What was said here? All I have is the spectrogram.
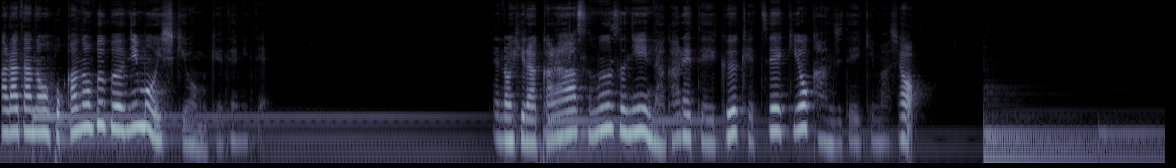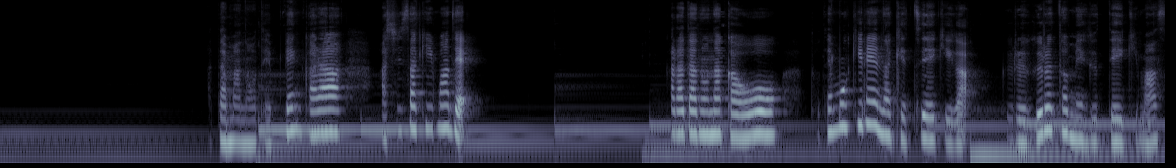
体の他の部分にも意識を向けてみて、手のひらからスムーズに流れていく血液を感じていきましょう。頭のてっぺんから足先まで。体の中をとてもきれいな血液がぐるぐると巡っていきます。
